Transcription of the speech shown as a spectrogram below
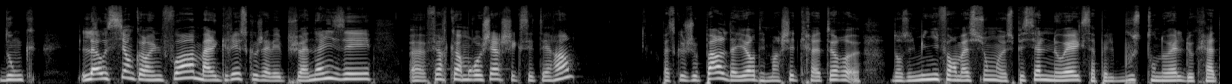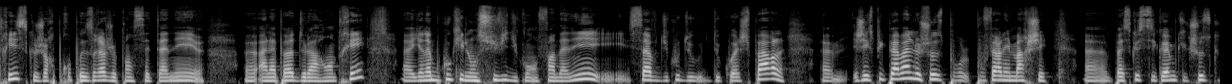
Donc, Là aussi, encore une fois, malgré ce que j'avais pu analyser, euh, faire comme recherche, etc., parce que je parle d'ailleurs des marchés de créateurs euh, dans une mini formation euh, spéciale Noël qui s'appelle Boost ton Noël de créatrice que je reproposerai je pense cette année à la période de la rentrée. Il y en a beaucoup qui l'ont suivi du coup en fin d'année et savent du coup de, de quoi je parle. J'explique pas mal de choses pour, pour faire les marchés parce que c'est quand même quelque chose que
